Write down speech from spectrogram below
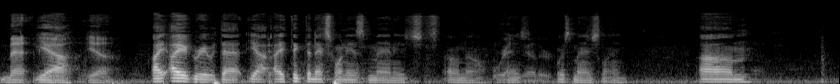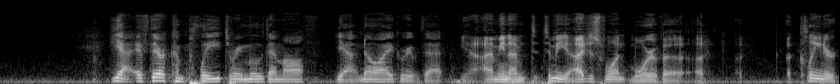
ma- Yeah. Yeah. I, I agree with that. Yeah, I think the next one is managed. Oh, no. Managed- other- Where's managed lane? Um, yeah, if they're complete, to remove them off. Yeah, no, I agree with that. Yeah, I mean, I'm, to me, I just want more of a, a, cleaner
